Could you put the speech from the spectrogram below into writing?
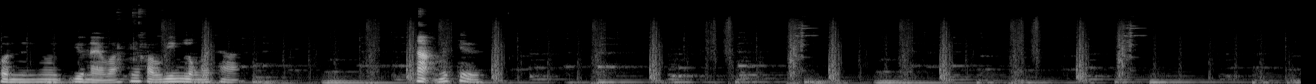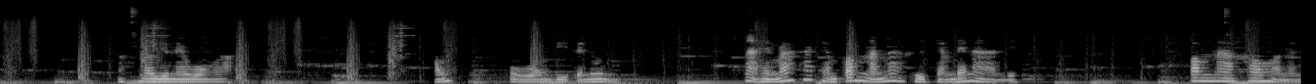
คนอยู่ไหนวะที่เขาวิ่งลงมาชาร์จหาไม่เจอเราอยู่ในวงละเอาโอ้วงบีไปนู่น น่ะเห็นว่าถ้าแคมป์ป้อมนั้นน่ะ คือแคมป์ได้นานดิ ป้อมหน้าเข้าหอนั้น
